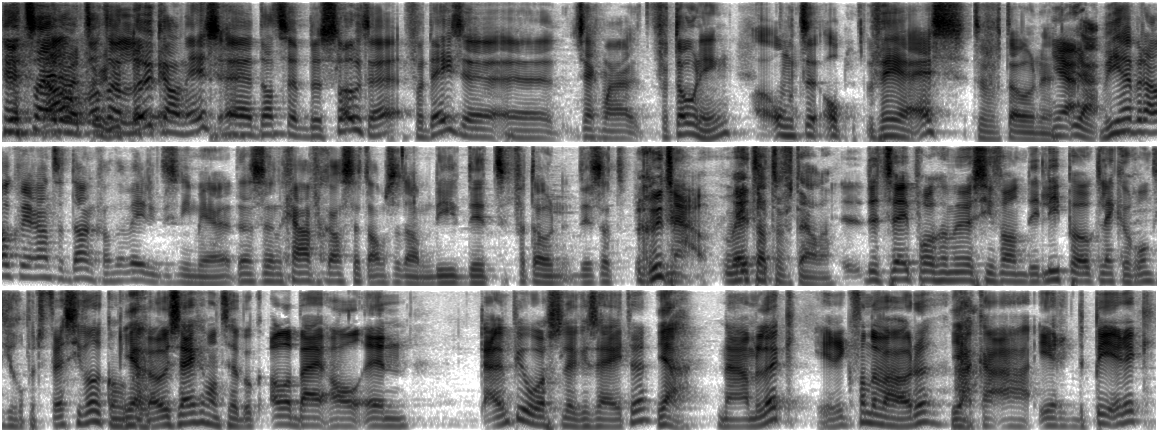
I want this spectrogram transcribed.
Dat zeiden Nou, we wat er leuk aan is, eh, dat ze besloten voor deze eh, zeg maar, vertoning om het op VHS te vertonen. Ja. Ja. Wie hebben daar ook weer aan te danken? Want dat weet ik dus niet meer. Dat is een gave gast uit Amsterdam die dit vertoont. Dus dat... Ruud Nou, weet dat te vertellen. de twee programmeurs hiervan, die liepen ook lekker rond hier op het festival. Ik kan ik Ja. hallo zeggen, want ze hebben ook allebei al in duimpje worstelen gezeten. Ja. Namelijk Erik van der Woude, Ja. aka Erik de Perik.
